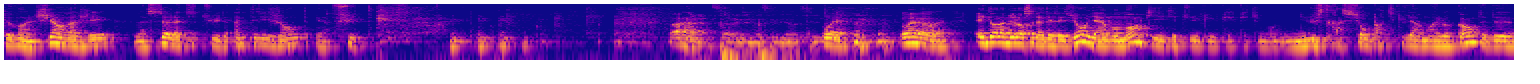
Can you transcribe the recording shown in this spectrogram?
Devant un chien enragé, la seule attitude intelligente est la fuite. voilà. Voilà, ça résume assez bien aussi. Ouais, ouais, ouais, ouais. Et dans la violence et la dérision, il y a un moment qui, qui est, une, qui- qui est une, une illustration particulièrement éloquente de,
